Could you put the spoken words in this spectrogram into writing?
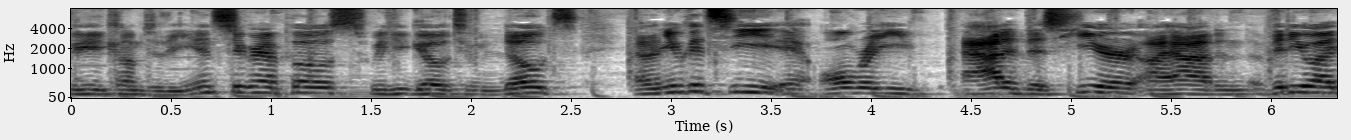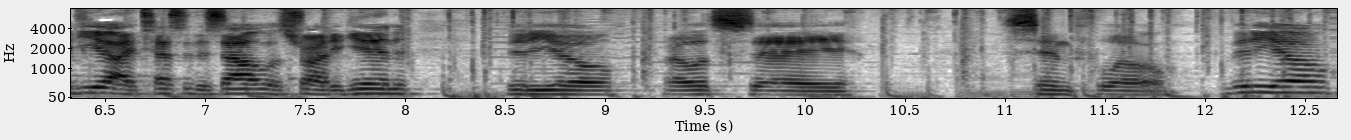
we can come to the Instagram posts, we could go to notes, and then you can see it already added this here. I had a video idea, I tested this out. Let's try it again video, or let's say Synthflow video.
